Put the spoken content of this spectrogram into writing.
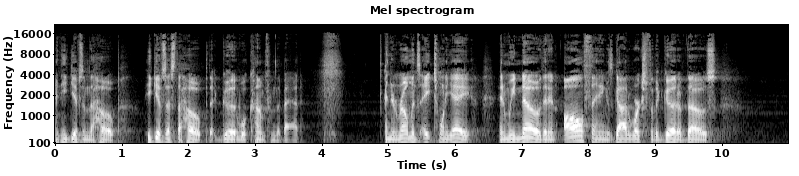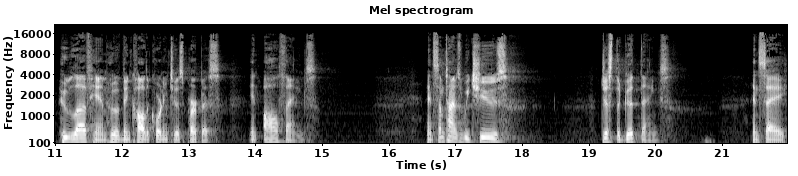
and he gives him the hope. He gives us the hope that good will come from the bad. And in Romans 8:28, and we know that in all things God works for the good of those who love him, who have been called according to his purpose in all things. And sometimes we choose just the good things and say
